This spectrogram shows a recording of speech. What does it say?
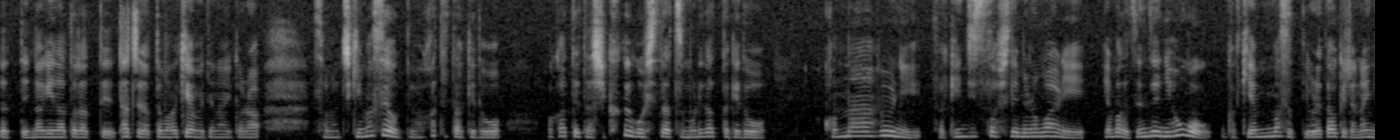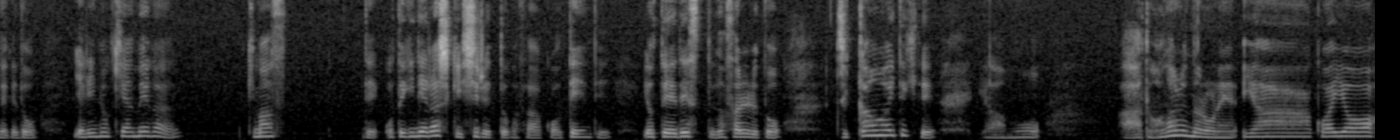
だって投げなただって太刀だってまだ極めてないからそのうち来ますよって分かってたけど分かってたし覚悟してたつもりだったけどこんな風にさ現実として目の前にいやまだ全然日本語が極めますって言われたわけじゃないんだけど槍の極めが来ますでお手ぎらしきシルエットがさこうデンって予定ですって出されると実感湧いてきていやもうあどうなるんだろうねいやー怖いよ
